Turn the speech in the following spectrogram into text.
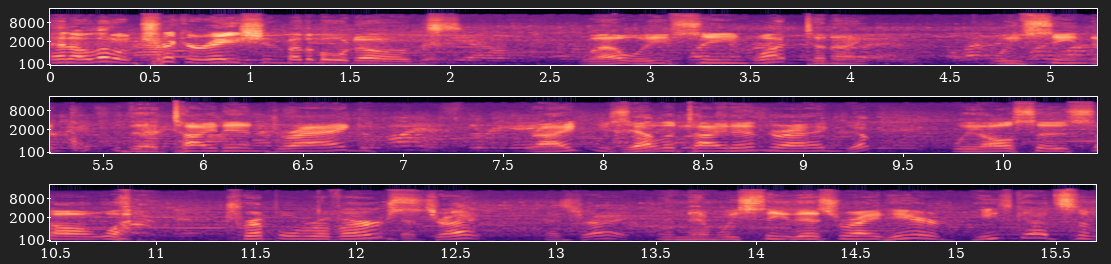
and a little trickeration by the Bulldogs. Well, we've seen what tonight? We've seen the, the tight end drag, right? We saw Yep. the tight end drag. Yep, We also saw what? Triple reverse. that's right. That's right. And then we see this right here. He's got some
